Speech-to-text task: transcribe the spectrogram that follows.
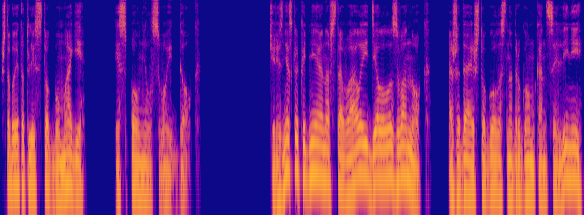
чтобы этот листок бумаги исполнил свой долг. Через несколько дней она вставала и делала звонок, ожидая, что голос на другом конце линии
